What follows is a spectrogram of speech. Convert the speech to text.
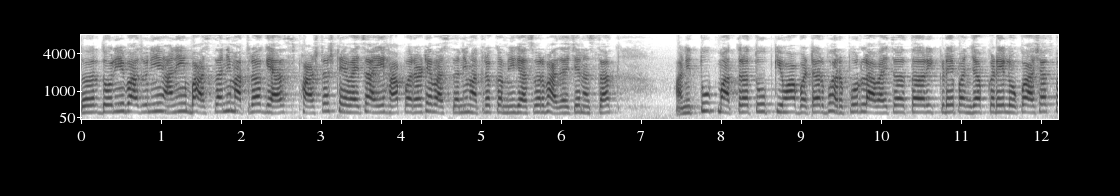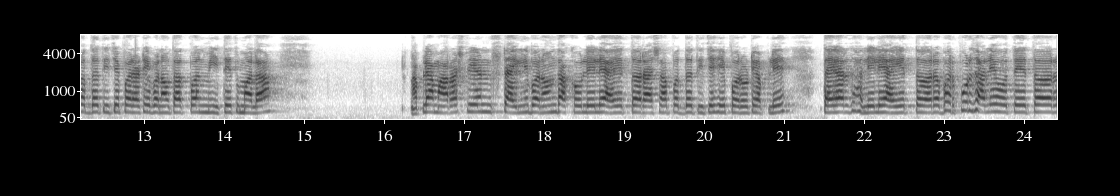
तर दोन्ही बाजूनी आणि भाजताना मात्र गॅस फास्टच ठेवायचा आहे. हा पराठे भाजताना मात्र कमी गॅसवर भाजायचे नसतात. आणि तूप मात्र तूप किंवा बटर भरपूर लावायचं तर इकडे पंजाबकडे लोक अशाच पद्धतीचे पराठे बनवतात. पण मी इथे तुम्हाला आपल्या महाराष्ट्रीयन स्टाईलने बनवून दाखवलेले आहेत तर अशा पद्धतीचे हे परोठे आपले तयार झालेले आहेत. तर भरपूर झाले होते तर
